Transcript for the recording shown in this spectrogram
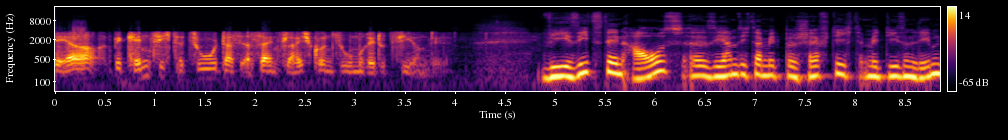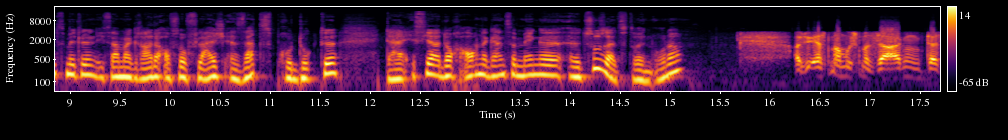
der bekennt sich dazu, dass er seinen Fleischkonsum reduzieren will. Wie sieht's denn aus? Äh, Sie haben sich damit beschäftigt mit diesen Lebensmitteln, ich sage mal gerade auch so Fleischersatzprodukte. Da ist ja doch auch eine ganze Menge äh, Zusatz drin, oder? Also erstmal muss man sagen, dass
